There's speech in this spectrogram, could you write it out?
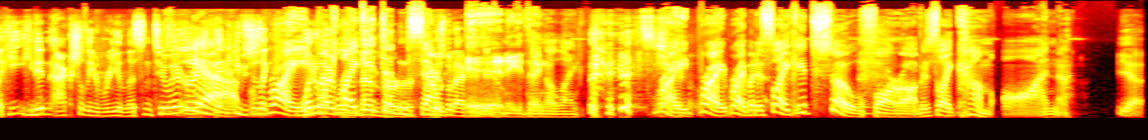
Like he, he didn't actually re-listen to it or anything. He was just like, right, "What do I but, like, remember? It didn't sound Here's what I have to do." anything alike. right, right, right. But it's like it's so far off. It's like, come on, Yeah,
